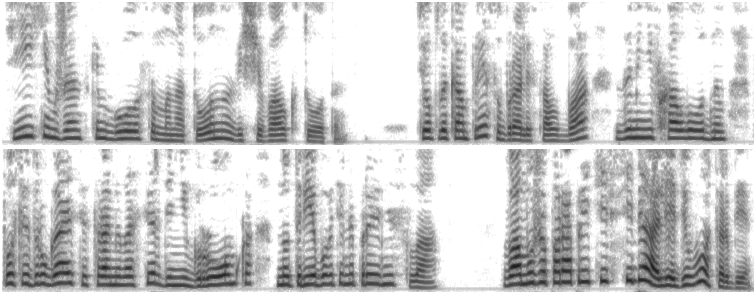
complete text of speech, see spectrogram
Тихим женским голосом монотонно вещевал кто-то. Теплый компресс убрали со лба, заменив холодным. После другая сестра милосердия негромко, но требовательно произнесла. «Вам уже пора прийти в себя, леди Уотерби!»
